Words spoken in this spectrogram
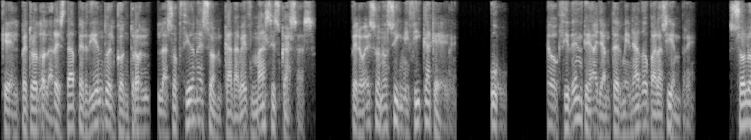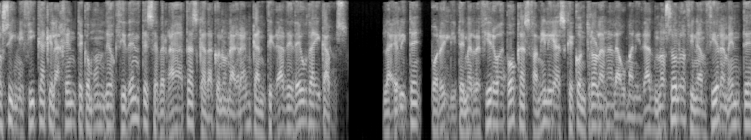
que el petrodólar está perdiendo el control, las opciones son cada vez más escasas. Pero eso no significa que... Uh. Occidente hayan terminado para siempre. Solo significa que la gente común de Occidente se verá atascada con una gran cantidad de deuda y caos. La élite, por élite me refiero a pocas familias que controlan a la humanidad no solo financieramente,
